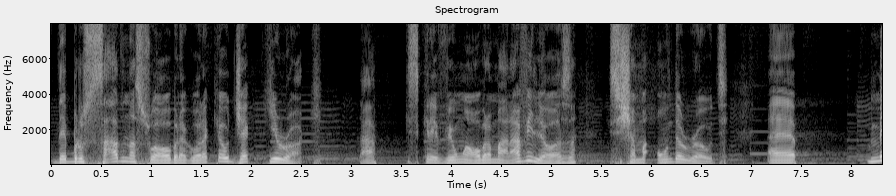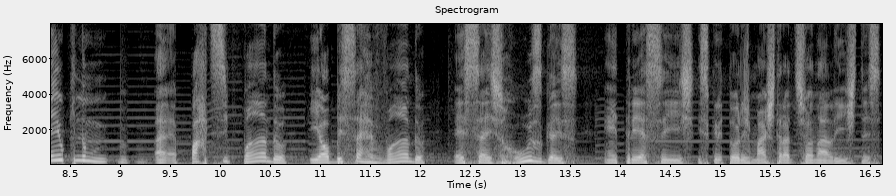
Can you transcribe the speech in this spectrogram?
debruçado na sua obra agora, que é o Jack Kerouac, tá? que escreveu uma obra maravilhosa que se chama On the Road. É, meio que no, é, participando e observando essas rusgas entre esses escritores mais tradicionalistas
